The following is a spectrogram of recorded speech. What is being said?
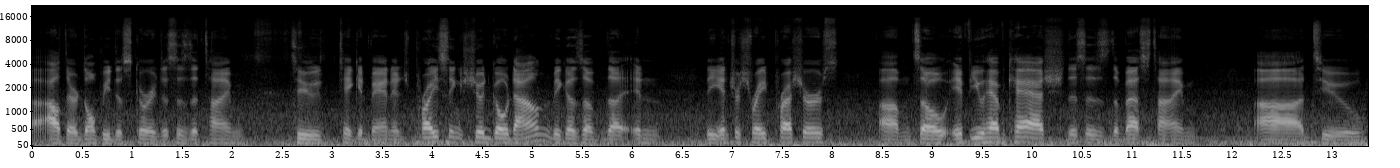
uh, out there, don't be discouraged. This is the time to take advantage. Pricing should go down because of the in the interest rate pressures. Um, so if you have cash, this is the best time uh, to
